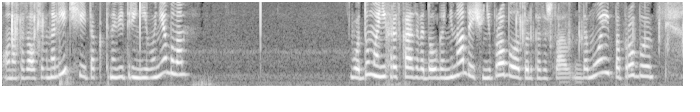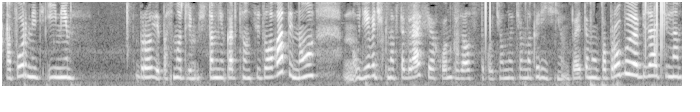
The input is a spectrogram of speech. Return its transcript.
он оказался в наличии, так как на витрине его не было. Вот, думаю, о них рассказывать долго не надо, еще не пробовала, только зашла домой, попробую оформить ими брови, посмотрим, что мне кажется, он светловатый, но у девочек на фотографиях он казался такой темно-темно-коричневым, поэтому попробую обязательно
